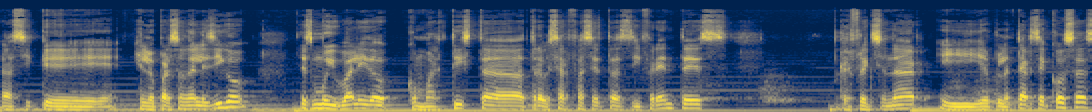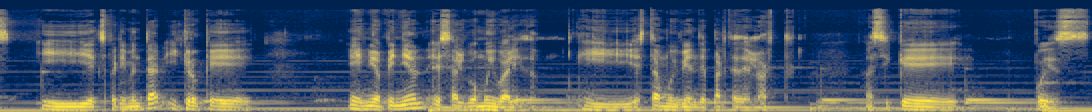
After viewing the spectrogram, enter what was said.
Así que en lo personal les digo, es muy válido como artista atravesar facetas diferentes, reflexionar y replantearse cosas y experimentar, y creo que en mi opinión es algo muy válido y está muy bien de parte de Lord. Así que pues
